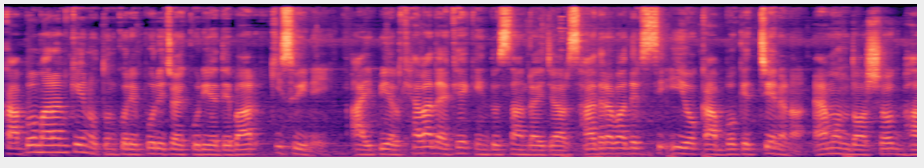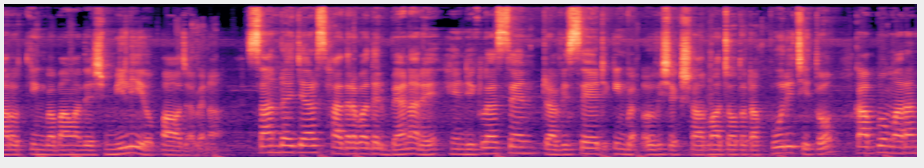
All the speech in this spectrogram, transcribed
কাব্য মারানকে নতুন করে পরিচয় করিয়ে দেবার কিছুই নেই। আইপিএল খেলা দেখে কিন্তু সানরাইজার্স হায়দ্রাবাদের সিইও কাব্যকে চেনে না। এমন দর্শক ভারত কিংবা বাংলাদেশ মিলিয়েও পাওয়া যাবে না। সানরাইজার্স হায়দ্রাবাদের ব্যানারে হেনরি ক্লাসেন ট্রাভিসেট কিংবা অভিষেক শর্মা যতটা পরিচিত, কাব্য মারান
